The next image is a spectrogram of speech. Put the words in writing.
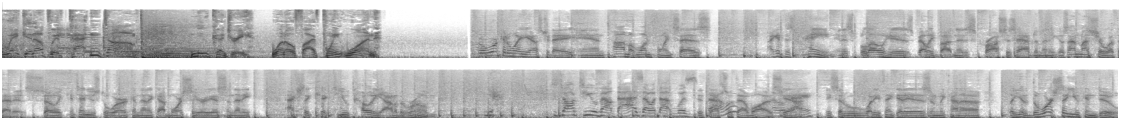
You're waking up with Pat and Tom. New Country 105.1. So we're working away yesterday, and Tom at one point says, I get this pain, and it's below his belly button. It's across his abdomen. He goes, I'm not sure what that is. So he continues to work, and then it got more serious, and then he actually kicked you, Cody, out of the room. Yeah. To talk to you about that? Is that what that was? If that's what that was, yeah. He said, Well, what do you think it is? And we kind of, you know, the worst thing you can do,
